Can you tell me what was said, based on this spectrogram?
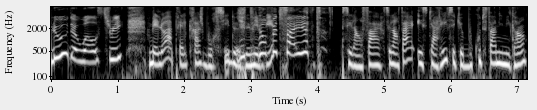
loups de Wall Street. Mais là, après le crash boursier de Ils ont 2008, fait faillite. C'est l'enfer. C'est l'enfer. Et ce qui arrive, c'est a beaucoup de femmes immigrantes.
